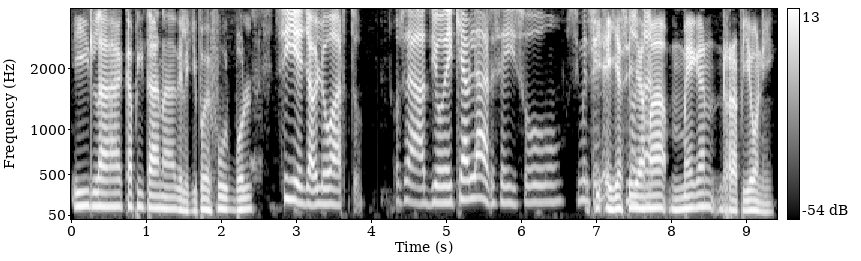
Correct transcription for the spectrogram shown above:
Y la capitana del equipo de fútbol, sí, ella habló harto. O sea, dio de qué hablar, se hizo. ¿sí me sí, ella se Notar. llama Megan Rapioni.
